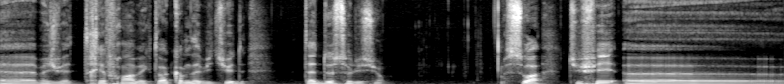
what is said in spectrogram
euh, ben, Je vais être très franc avec toi comme d'habitude tu as deux solutions. Soit tu fais, euh,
